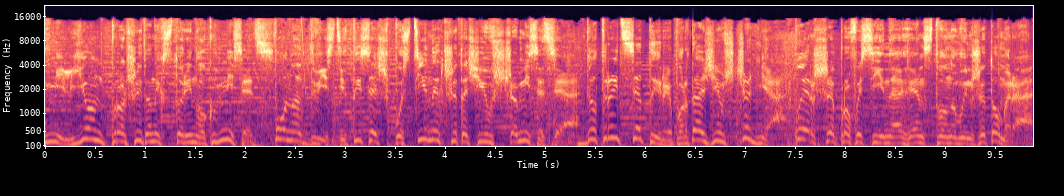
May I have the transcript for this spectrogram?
Мільйон прочитаних сторінок в місяць, понад 200 тисяч постійних читачів щомісяця, до 30 репортажів щодня. Перше професійне агентство новин Житомира.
